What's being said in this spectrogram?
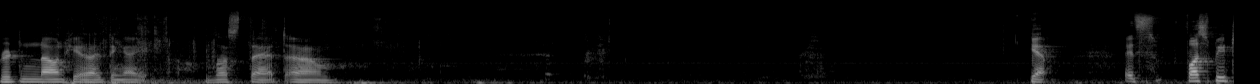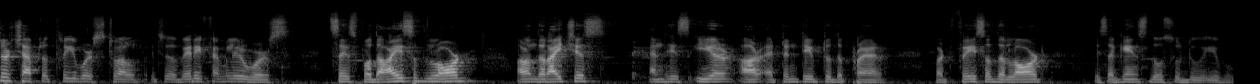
written down here. I think I lost that. Um, yeah, it's First Peter chapter 3 verse 12. It's a very familiar verse. It says, "For the eyes of the Lord are on the righteous, and his ear are attentive to the prayer, but face of the Lord is against those who do evil."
